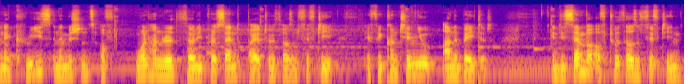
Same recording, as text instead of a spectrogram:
an increase in emissions of 130% by 2050 if we continue unabated. In December of 2015,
